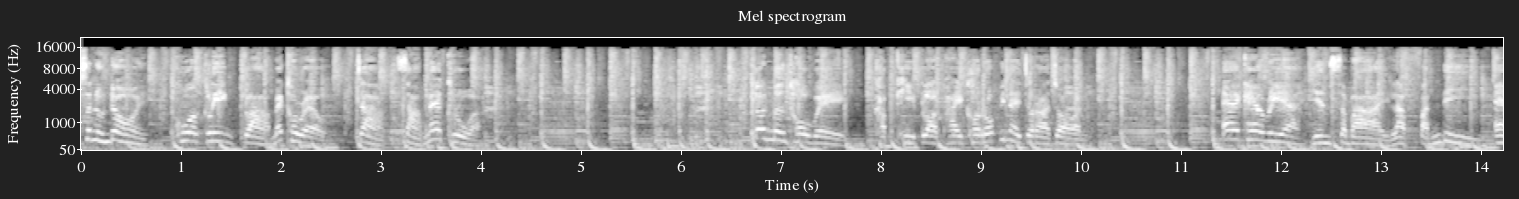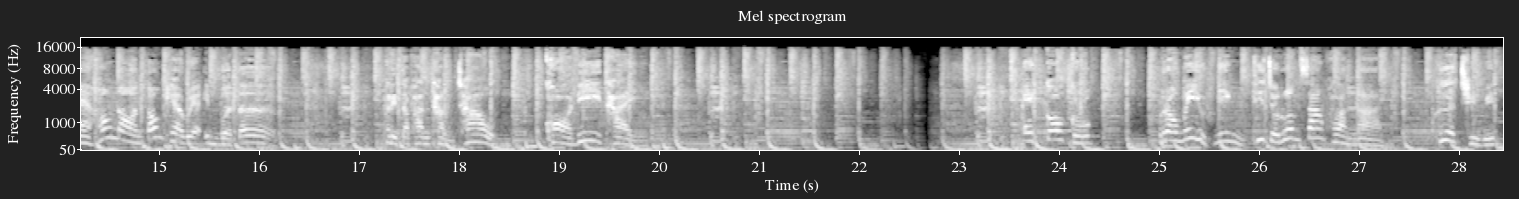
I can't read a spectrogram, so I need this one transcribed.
บสนุนโดยครัวกลิ้งปลาแมคเคอเรล จากสามแม่ครัวดอนเมืองโทเวย์ขับขี่ปลอดภัยเคารพวินัยจราจรแอร์แคเรียเย็นสบาย หลับฝันดี แอร์ห้องนอนต้องแคเรียอินเวอร์เตอร์ ผลิตภัณฑ์ถังเช่า คอดี้ไทยเอ็กโกกรุ๊ปเราไม่หยุดนิ่งที่จะร่วมสร้างพลังงาน เพื่อชีวิต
